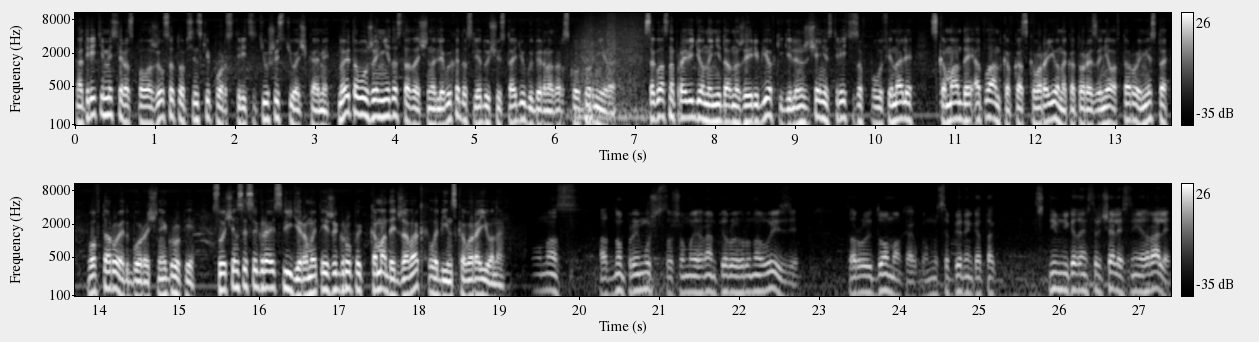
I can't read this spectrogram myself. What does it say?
На третьем месте расположился Топсинский порт с 36 очками, но этого уже недостаточно для выхода в следующую стадию губернаторского турнира. Согласно проведенной недавно жеребьевке, геленджичане встретятся в полуфинале с командой «Атлант» Кавказского района, которая заняла второе место во второй отборочной группе. Сочинцы сыграют с лидером этой же группы, командой «Джавак» Лабинского района. У нас одно преимущество, что мы играем первую игру на выезде, вторую дома, как бы. Мы соперника так с ним никогда не встречались, не играли.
